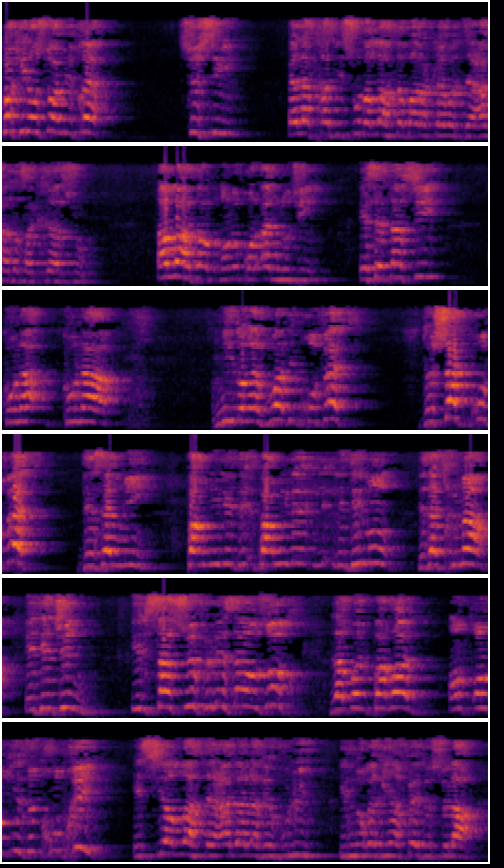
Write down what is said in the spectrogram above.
Quoi qu'il en soit, mes frères, ceci est la tradition d'Allah dans sa création. Allah dans le Coran nous dit, et c'est ainsi qu'on a, qu'on a mis dans la voie des prophètes, de chaque prophète, des ennemis, parmi les, parmi les, démons, des êtres humains et des djinns, ils s'insufflent les uns aux autres la bonne parole en, guise de tromperie. Et si Allah Ta'ala l'avait voulu, il n'aurait rien fait de cela.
